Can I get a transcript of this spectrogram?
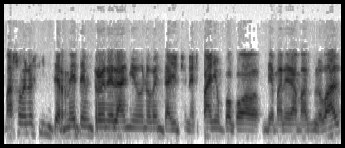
más o menos Internet entró en el año 98 en España, un poco de manera más global.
